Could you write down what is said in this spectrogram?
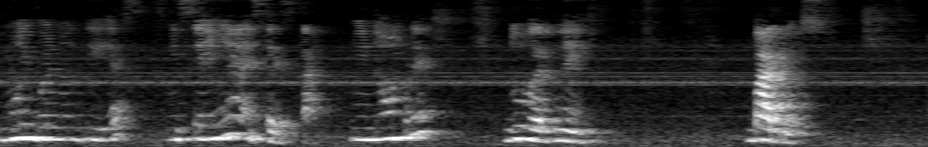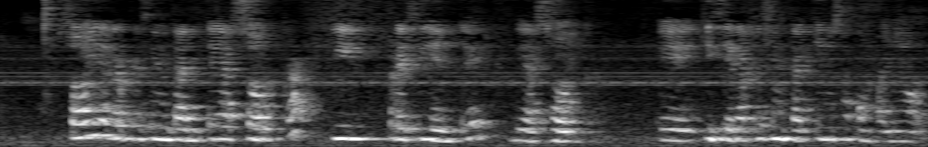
muy buenos días. Mi seña es esta. Mi nombre, Duvernay Barrios. Soy el representante de Azorca y presidente de Azorca. Eh, quisiera presentar quién nos acompaña hoy.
